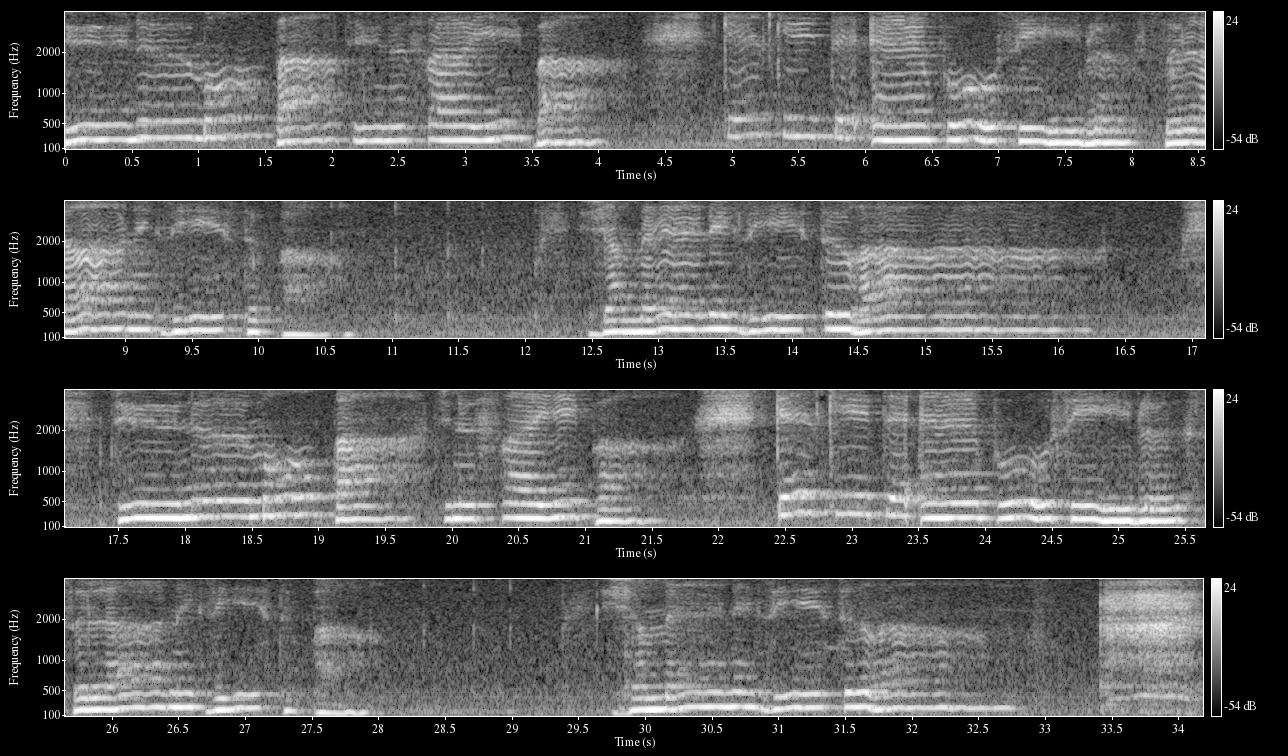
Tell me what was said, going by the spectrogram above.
Tu ne mens pas, tu ne faillis pas. Qu'est-ce qui t'est impossible? Cela n'existe pas. Jamais n'existera. Tu ne mens pas, tu ne faillis pas. Qu'est-ce qui t'est impossible? Cela n'existe pas. Jamais n'existera.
